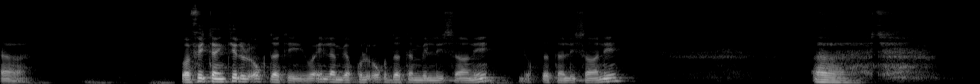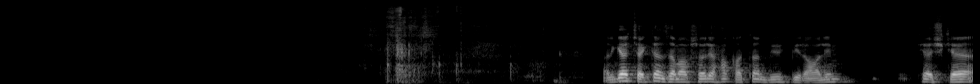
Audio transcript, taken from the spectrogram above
Evet. Ve fi tenkiril ukdeti ve in lem yekul ukdeten bil lisani, ukdeten lisani. Evet. Yani gerçekten Zemakşari hakikaten büyük bir alim. Keşke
